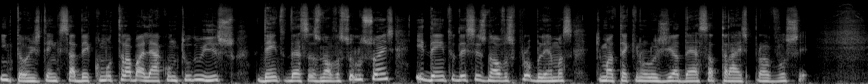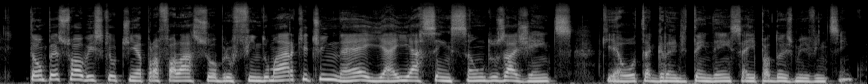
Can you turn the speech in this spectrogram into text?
Então a gente tem que saber como trabalhar com tudo isso dentro dessas novas soluções e dentro desses novos problemas que uma tecnologia dessa traz para você. Então, pessoal, isso que eu tinha para falar sobre o fim do marketing, né? E aí a ascensão dos agentes, que é outra grande tendência aí para 2025.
